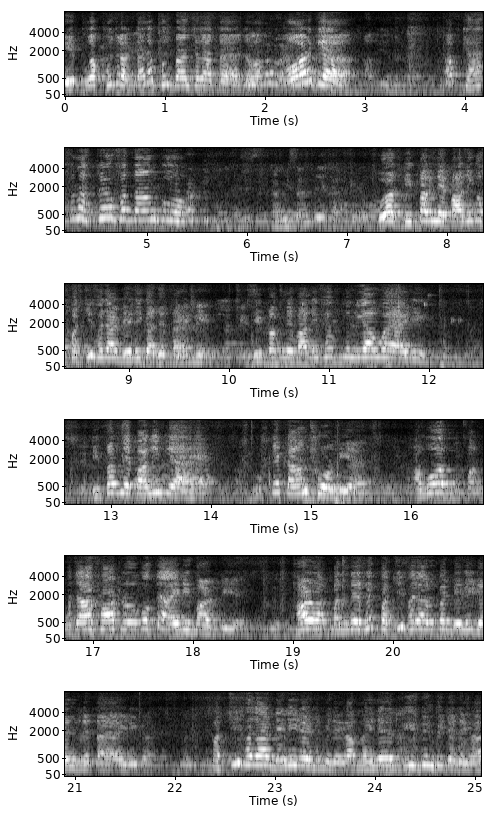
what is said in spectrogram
ये पूरा खुद रखता है ना खुद ब्रांच चलाता है। जवाब और क्या? अब क्या समझते हो सद्दाम को? पूरा दीपक नेपाली को पच्चीस हज़ार डेली का देता है। दीपक नेपाली से उसने लिया हुआ है आईडी दीपक नेपाली क्या है? उसने काम छोड़ दिया है। अब वो पचास साठ लोगों से आईडी बांटती है। हर बंदे से पच्चीस हज़ार रुपये डेली रेंट लेता है आईडी का। पच्चीस हज़ार डेली रेंट मिलेगा, महीने में बीस दिन भी चलेगा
